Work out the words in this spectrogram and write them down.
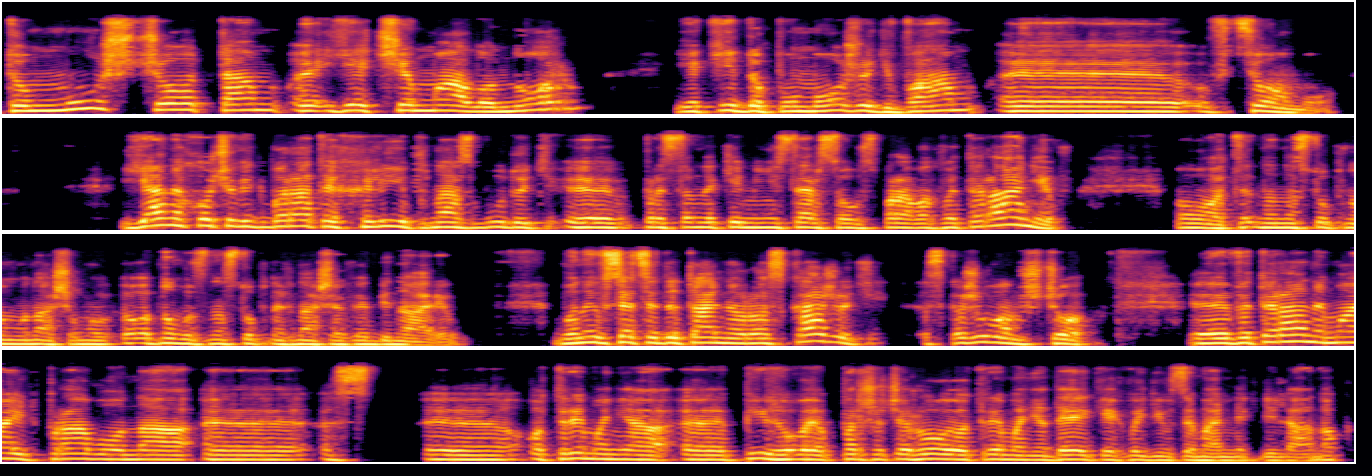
тому, що там е, є чимало норм, які допоможуть вам е, в цьому. Я не хочу відбирати хліб. У нас будуть е, представники Міністерства у справах ветеранів. От на наступному нашому одному з наступних наших вебінарів. Вони все це детально розкажуть. Скажу вам, що е, ветерани мають право на е, е, отримання е, пільгове першочергове отримання деяких видів земельних ділянок.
